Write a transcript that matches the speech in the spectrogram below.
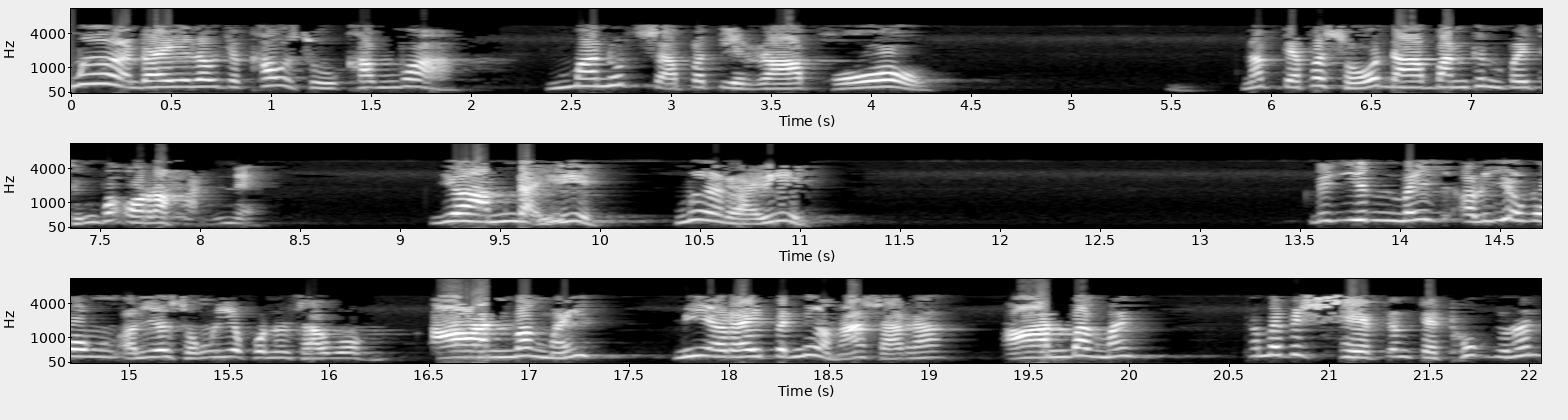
เมื่อใดเราจะเข้าสู่คำว่า มนุษย์สัปฏิราโภ นับแต่พระโสดาบันขึ้นไปถึงพระอรหันต์เนี่ย ยามไหน เมื่อไหร่ได้ยินไหมอริยวงอริยสงฆ์อริยพลสาวกอ่านบ้างไหม มีอะไรเป็นเนื้อหาสาระ อ่านบ้างไหมทำไมไปเสพตั้งแต่ทุกอยู่นั้น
